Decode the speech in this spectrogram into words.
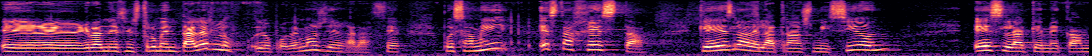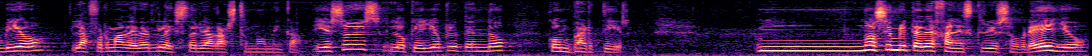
eh, grandes instrumentales, lo podemos llegar a hacer. Pues a mí esta gesta, que es la de la transmisión, es la que me cambió la forma de ver la historia gastronómica. Y eso es lo que yo pretendo compartir. Mm, no siempre te dejan escribir sobre ello,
